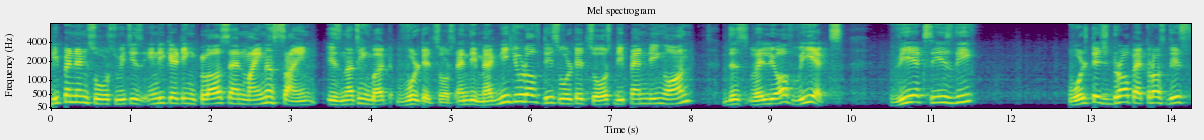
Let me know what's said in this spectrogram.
dependent source which is indicating plus and minus sign is nothing but voltage source. And the magnitude of this voltage source depending on this value of vx. Vx is the voltage drop across this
